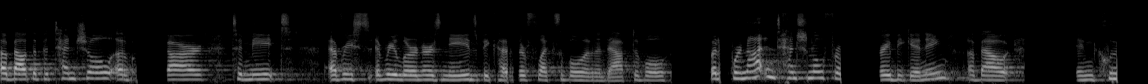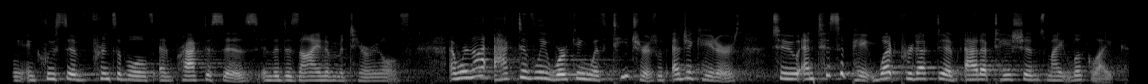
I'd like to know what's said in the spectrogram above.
about the potential of OER to meet every, every learner's needs because they're flexible and adaptable. But if we're not intentional from the very beginning about including inclusive principles and practices in the design of materials, and we're not actively working with teachers, with educators, to anticipate what productive adaptations might look like,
